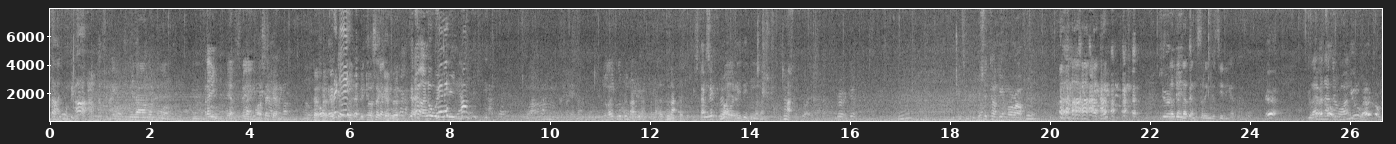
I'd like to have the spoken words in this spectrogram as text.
Ready? Yeah, three. No second. Ricky, No second. I know where to Nene, be. Hong. You like looking at. You should come here more often. Datang-datang sering ke sini kan. Yeah. I have another one? You're welcome.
